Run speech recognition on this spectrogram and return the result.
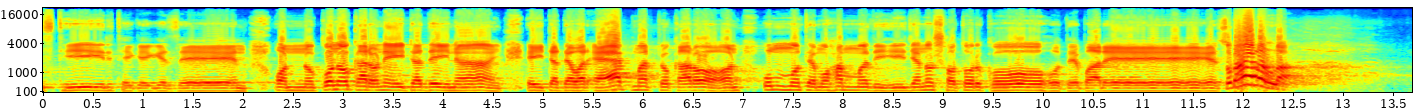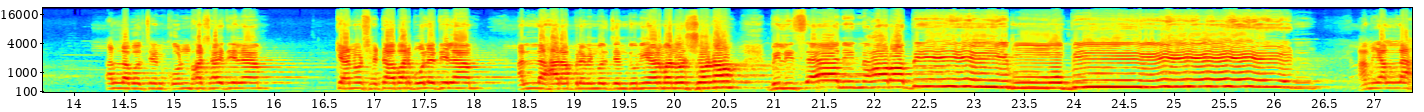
স্থির থেকে গেছেন। অন্য কোনো কারণে এইটা দেই নাই। এইটা দেওয়ার একমাত্র কারণ, উম্মতে মোহাম্মদী যেন সতর্ক হতে পারে। সুবহানাল্লাহ। আল্লাহ বলছেন, কোন ভাষায় দিলাম? কেন সেটা আবার বলে দিলাম? আল্লাহ রাব্বুল বলছেন, দুনিয়ার মানুষ শোনো, বিলিসানিন আরাবিয়্যিম মুবিন। আমি আল্লাহ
